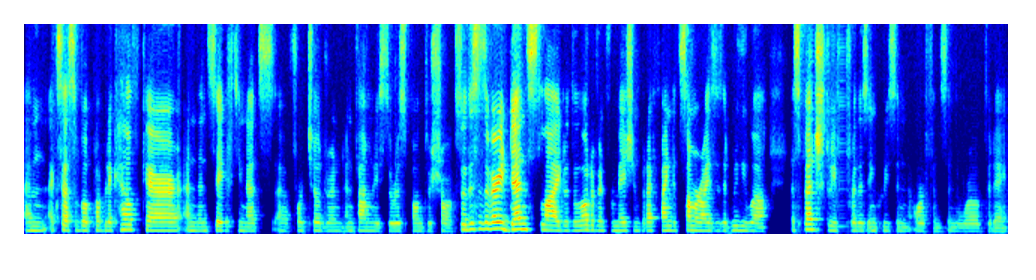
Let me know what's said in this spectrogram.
um, accessible public health care, and then safety nets uh, for children and families to respond to shock. So this is a very dense slide with a lot of information, but I find it summarizes it really well, especially for this increase in orphans in the world today.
